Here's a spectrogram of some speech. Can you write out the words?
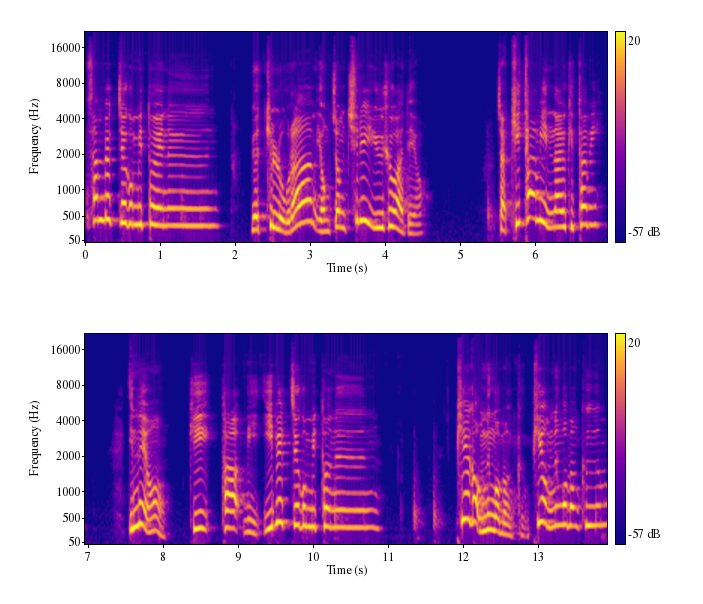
300제곱미터에는 몇 킬로그램? 0.7이 유효하대요. 자, 기타미 있나요? 기타미? 있네요. 기타미 200제곱미터는 피해가 없는 것만큼, 피해 없는 것만큼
